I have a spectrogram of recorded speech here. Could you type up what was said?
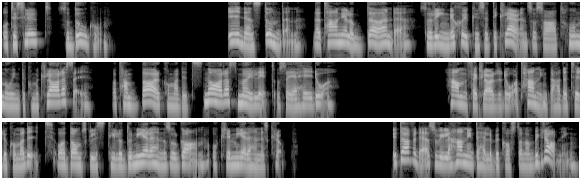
och till slut så dog hon. I den stunden, när Tanja låg döende, så ringde sjukhuset till Clarence och sa att hon nog inte kommer klara sig och att han bör komma dit snarast möjligt och säga hej då. Han förklarade då att han inte hade tid att komma dit och att de skulle se till att donera hennes organ och kremera hennes kropp. Utöver det så ville han inte heller bekosta någon begravning.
